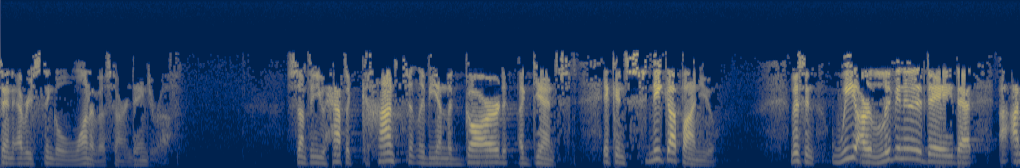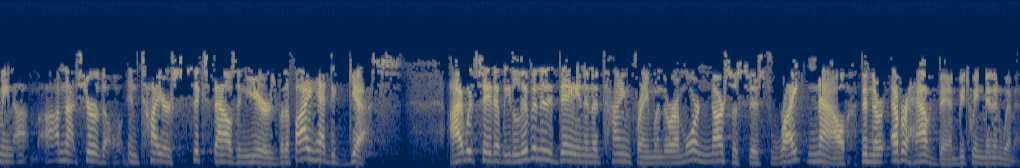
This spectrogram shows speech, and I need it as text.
sin every single one of us are in danger of. Something you have to constantly be on the guard against. It can sneak up on you. Listen, we are living in a day that, I mean, I'm not sure the entire 6,000 years, but if I had to guess, I would say that we live in a day and in a time frame when there are more narcissists right now than there ever have been between men and women.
